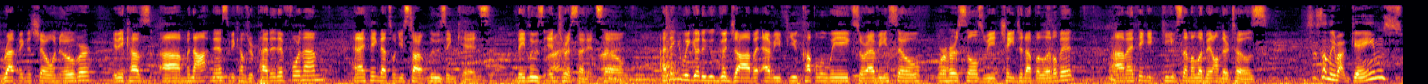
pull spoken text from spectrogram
repping the show and over, it becomes uh, monotonous, it becomes repetitive for them. And I think that's when you start losing kids. They lose interest in it. So I think we do a good job at every few couple of weeks or every so rehearsals, we change it up a little bit. Um, I think it keeps them a little bit on their toes. Is something about games?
